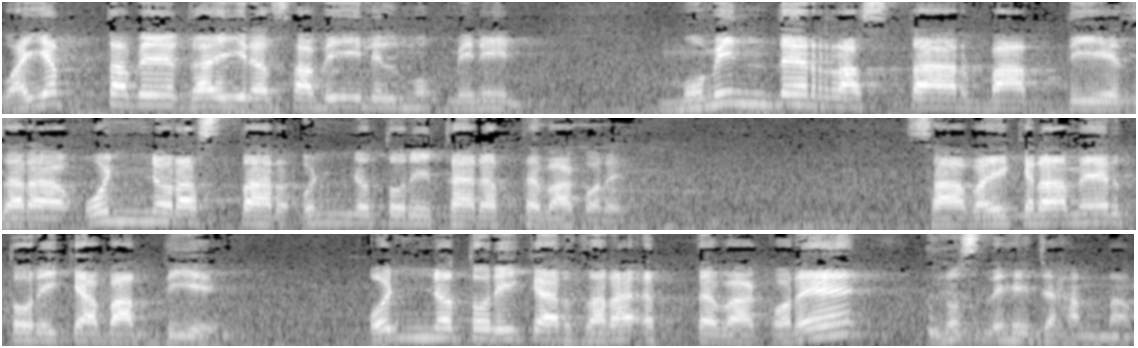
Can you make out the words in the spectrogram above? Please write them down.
ওয়াইয়াত্তাবে গাইরা সাবিল মুমিনিন। মুমিনদের রাস্তার বাদ দিয়ে যারা অন্য রাস্তার অন্য তরিকার আত্মেবা করে, সাহবাইকরামের তরিকা বাদ দিয়ে অন্য তরিকার যারা এত্তেবা করে, নুসলেহি জাহান্নাম।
